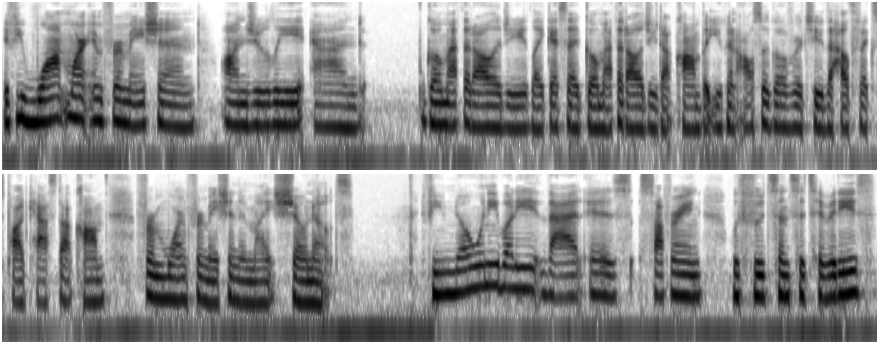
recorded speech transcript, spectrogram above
If you want more information on Julie and Go Methodology, like I said, gomethodology.com, but you can also go over to thehealthfixpodcast.com for more information in my show notes. If you know anybody that is suffering with food sensitivities,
